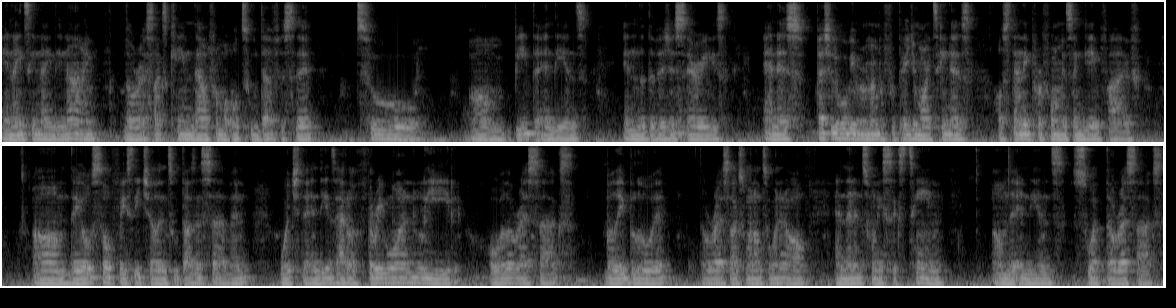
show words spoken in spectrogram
In 1999, the Red Sox came down from a 0-2 deficit to um, beat the Indians in the division series. And especially will be remembered for Pedro Martinez, outstanding performance in game five. Um, they also faced each other in 2007, which the Indians had a 3-1 lead over the Red Sox, but they blew it. The Red Sox went on to win it all. And then in 2016, um, the Indians swept the Red Sox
